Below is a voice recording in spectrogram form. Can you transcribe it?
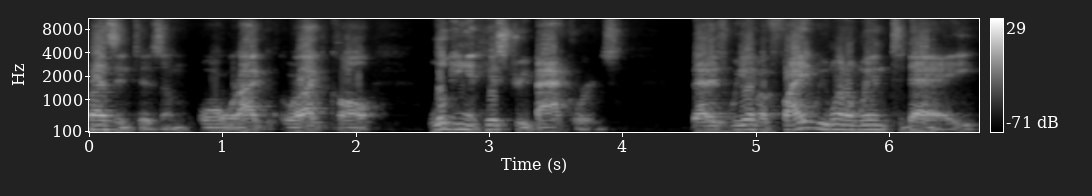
presentism, or what I, what I call looking at history backwards. That is, we have a fight we want to win today.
